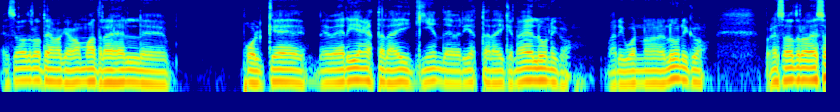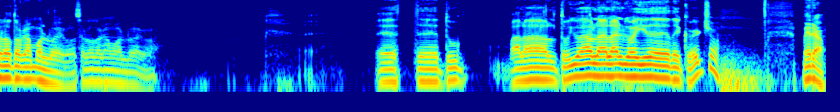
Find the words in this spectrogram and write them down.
Ese es otro tema que vamos a traerle por qué deberían estar ahí, quién debería estar ahí, que no es el único. Baribón no es el único. Pero eso, otro, eso lo tocamos luego, eso lo tocamos luego. Este, tú, tú ibas a hablar algo ahí de, de Kershaw. Mira,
